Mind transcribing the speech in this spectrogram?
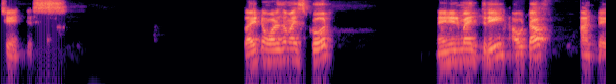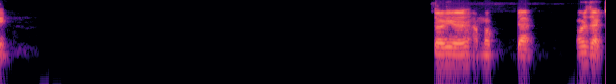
changes. Right now, what is my score? 19.3 out of 100. Sorry, here I'm up- done. What is that?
